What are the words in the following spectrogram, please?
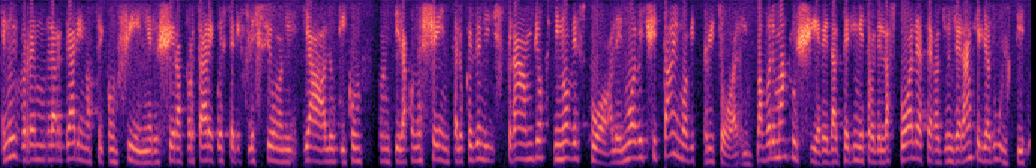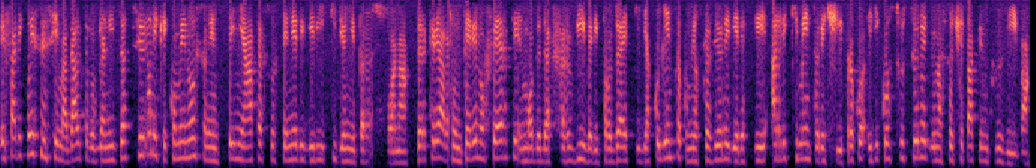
E noi vorremmo allargare i nostri confini, riuscire a portare queste riflessioni, dialoghi, confronti, la conoscenza, le occasioni di scambio in nuove scuole, nuove città e nuovi territori. Ma vorremmo anche uscire dal perimetro della scuola per raggiungere anche gli adulti e fare questo insieme ad altre organizzazioni che come noi sono impegnate a sostenere i diritti di ogni persona, per creare un terreno fertile in modo da far vivere i progetti di accoglienza come occasione di arricchimento reciproco e di costruzione di una società più inclusiva.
